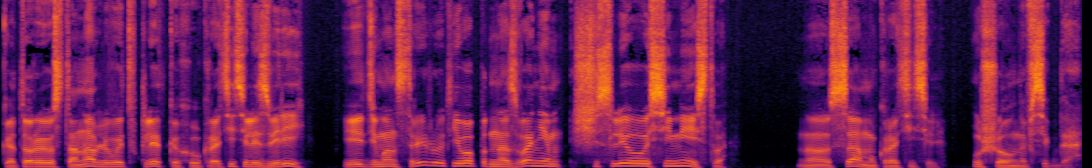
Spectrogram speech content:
которое устанавливают в клетках укротители зверей и демонстрируют его под названием «счастливого семейства», но сам укротитель ушел навсегда.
